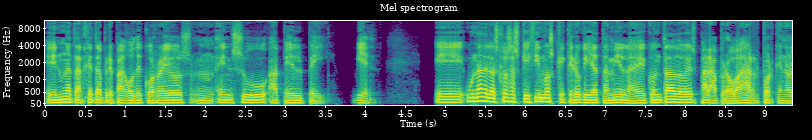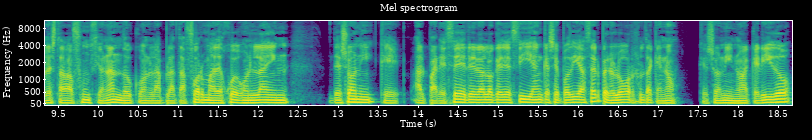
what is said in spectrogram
en una tarjeta prepago de correos mm, en su Apple Pay. Bien. Eh, una de las cosas que hicimos, que creo que ya también la he contado, es para probar, porque no le estaba funcionando con la plataforma de juego online de Sony, que al parecer era lo que decían que se podía hacer, pero luego resulta que no, que Sony no ha querido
